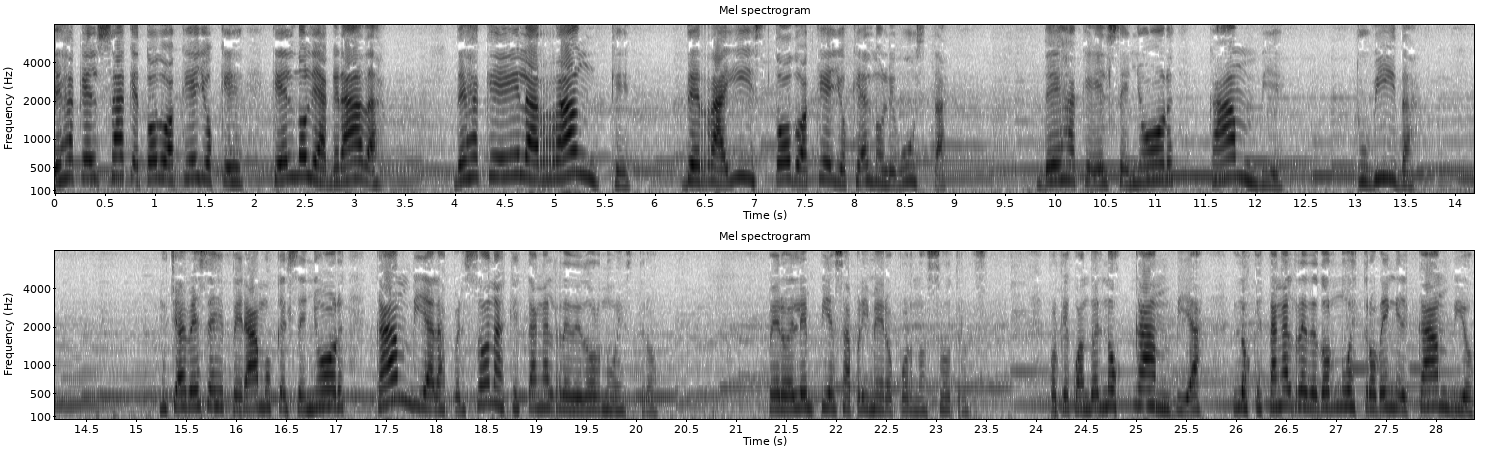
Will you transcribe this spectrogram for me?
Deja que Él saque todo aquello que, que Él no le agrada. Deja que Él arranque de raíz todo aquello que a Él no le gusta. Deja que el Señor cambie tu vida. Muchas veces esperamos que el Señor cambie a las personas que están alrededor nuestro. Pero Él empieza primero por nosotros. Porque cuando Él nos cambia, los que están alrededor nuestro ven el cambio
